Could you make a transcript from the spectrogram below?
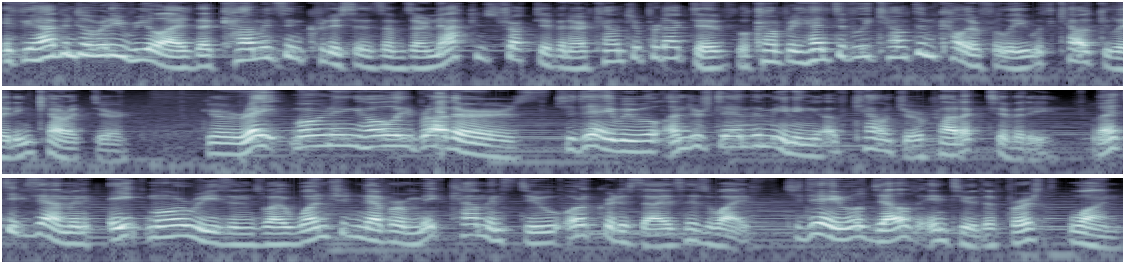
If you haven't already realized that comments and criticisms are not constructive and are counterproductive, we'll comprehensively count them colorfully with calculating character. Great morning, holy brothers! Today we will understand the meaning of counterproductivity. Let's examine 8 more reasons why one should never make comments to or criticize his wife. Today we'll delve into the first one.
